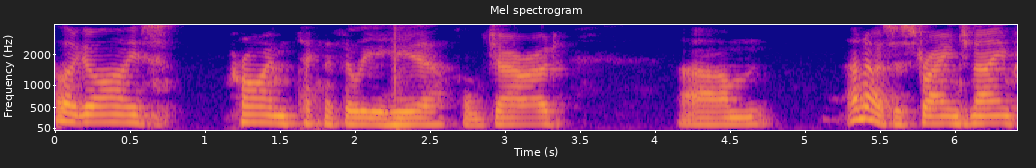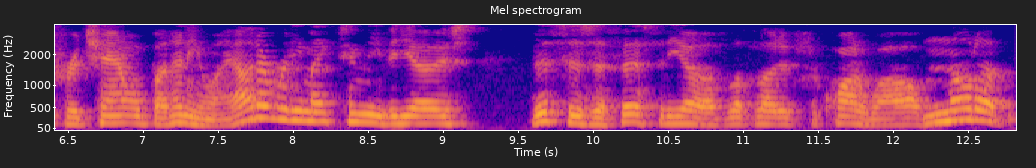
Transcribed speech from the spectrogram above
Hello guys, Prime Technophilia here, or Jared. Um, I know it's a strange name for a channel, but anyway, I don't really make too many videos. This is the first video I've uploaded for quite a while. Not a,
